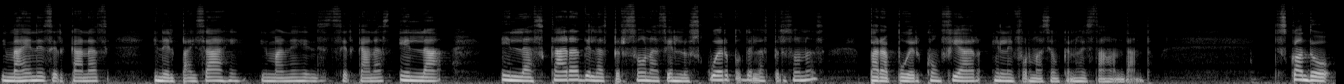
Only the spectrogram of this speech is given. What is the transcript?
imágenes cercanas en el paisaje, imágenes cercanas en la en las caras de las personas, en los cuerpos de las personas, para poder confiar en la información que nos estaban dando. Entonces, cuando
